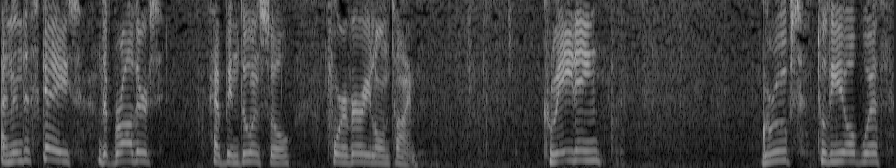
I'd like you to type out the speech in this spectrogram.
And in this case, the brothers have been doing so for a very long time. Creating groups to deal with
